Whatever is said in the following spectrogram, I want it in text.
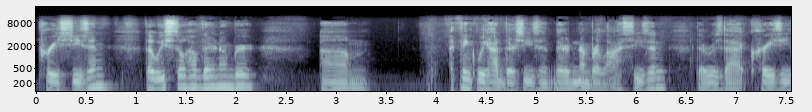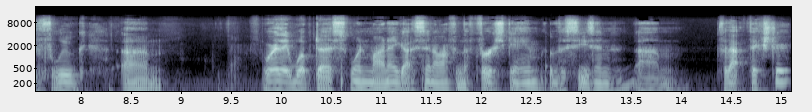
preseason that we still have their number. Um, I think we had their season, their number last season. There was that crazy fluke um, where they whooped us when Mane got sent off in the first game of the season um, for that fixture.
